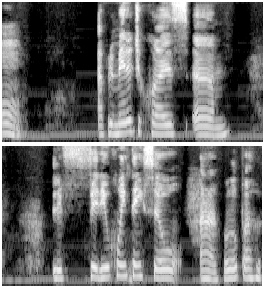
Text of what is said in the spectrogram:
Hum. A primeira de quais ahn, ele feriu com intenção. Ah, opa.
